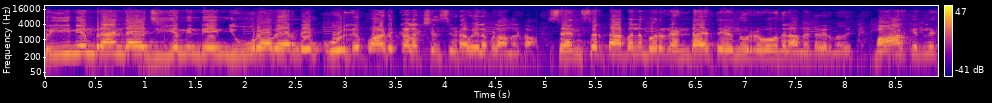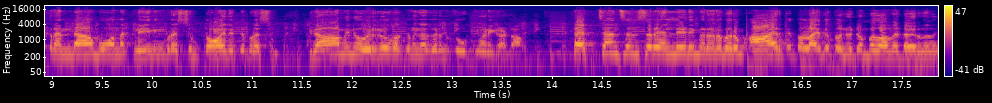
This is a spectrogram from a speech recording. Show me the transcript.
പ്രീമിയം ബ്രാൻഡായ ജി എമ്മിന്റെയും യൂറോ വെയറിന്റെയും ഒരുപാട് കളക്ഷൻസ് ഇവിടെ അവൈലബിൾ ആണ് കേട്ടോ സെൻസർ ടാപ്പ് എല്ലാം വെറും രണ്ടായിരത്തി എഴുന്നൂറ് രൂപ മുതലാണ് കേട്ടോ വരുന്നത്. മാർക്കറ്റിൽ ട്രെൻഡ് ആകാൻ പോകുന്ന ക്ലീനിങ് ബ്രഷും ടോയ്ലറ്റ് ബ്രഷും ഗ്രാമിന് ഒരു രൂപക്ക് നിങ്ങൾക്ക് ഇടുന്ന് തൂക്കി മണിക്കാട്ടോ touch and sensor L E D mirror വെറും ആയിരത്തി തൊള്ളായിരത്തി തൊണ്ണൂറ്റി ഒമ്പതാണ് വരുന്നത്.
